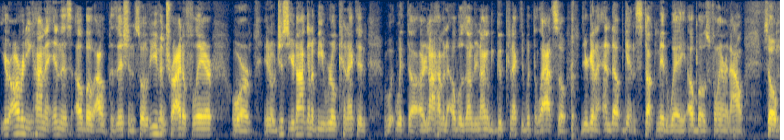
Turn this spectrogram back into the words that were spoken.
you're already kind of in this elbow out position. So if you even try to flare or you know just you're not going to be real connected with, with the or not having the elbows under, you're not going to be good connected with the lats. So you're going to end up getting stuck midway, elbows flaring out. So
